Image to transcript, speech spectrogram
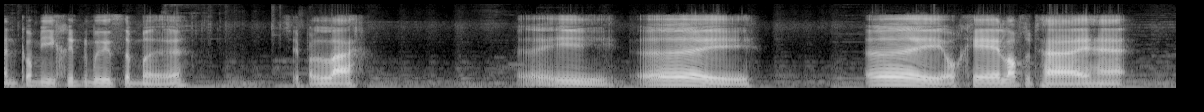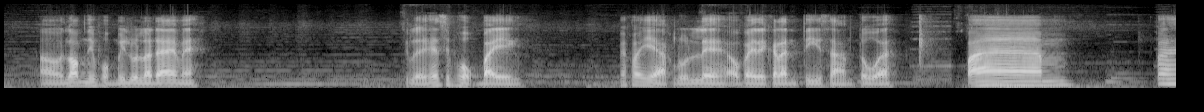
มันก็มีขึ้นมือเสมอ ใช่ปะละ่ะเอ้ย เอ้ย เอ้ย โอเค รอบสุดท้ายฮะ เอารอบนี้ผมไม่รุ้นแล้วได้ไหมเหลือแค่สิบหกใบเอง ไม่ค่อยอยากลุ้นเลย เอาไปการันตีสามตัวปามปา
